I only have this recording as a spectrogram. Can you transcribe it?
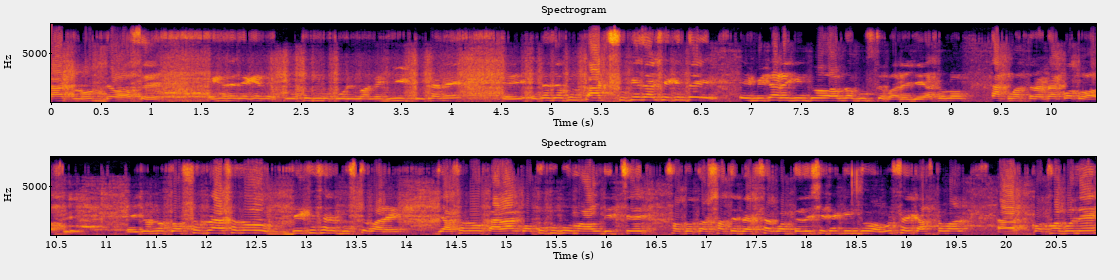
কাঠ লোড দেওয়া আছে। এখানে দেখেন প্রচণ্ড পরিমাণে হিট এখানে। এটা যখন কাঠ শুকে যায়, সে কিন্তু এই- মিটারে কিন্তু আমরা বুঝতে পারি যে আসলে তাপমাত্রাটা কত আছে। এই জন্য দর্শকরা আসলে দেখে সারে বুঝতে পারে যে আসলে কারা কতটুকু মাল দিচ্ছে, সততার সাথে ব্যবসা করতেছে সেটা কিন্তু অবশ্যই কাস্টমার কথা বলে,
